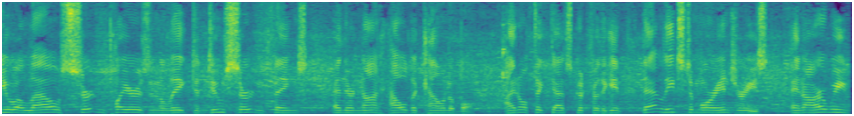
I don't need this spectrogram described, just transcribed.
you allow certain players in the league to do certain things and they're not held accountable. I don't think that's good for the game. That leads to more injuries. And are we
